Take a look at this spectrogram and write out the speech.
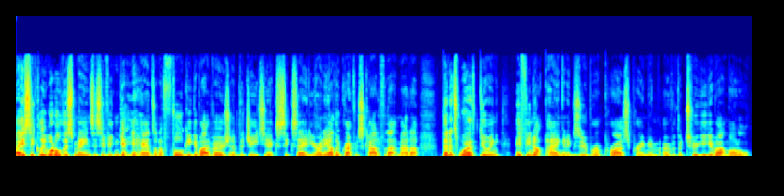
Basically, what all this means is if you can get your hands on a 4GB version of the GTX 680 or any other graphics card for that matter, then it's worth doing if you're not paying an exuberant price premium over the 2GB model.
